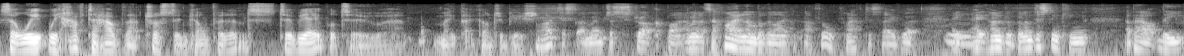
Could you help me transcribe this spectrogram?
So we, we have to have that trust and confidence to be able to uh, make that contribution. I just, I mean, I'm just struck by. I mean, that's a higher number than I, I thought. I have to say, but eight, 800. But I'm just thinking about the.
